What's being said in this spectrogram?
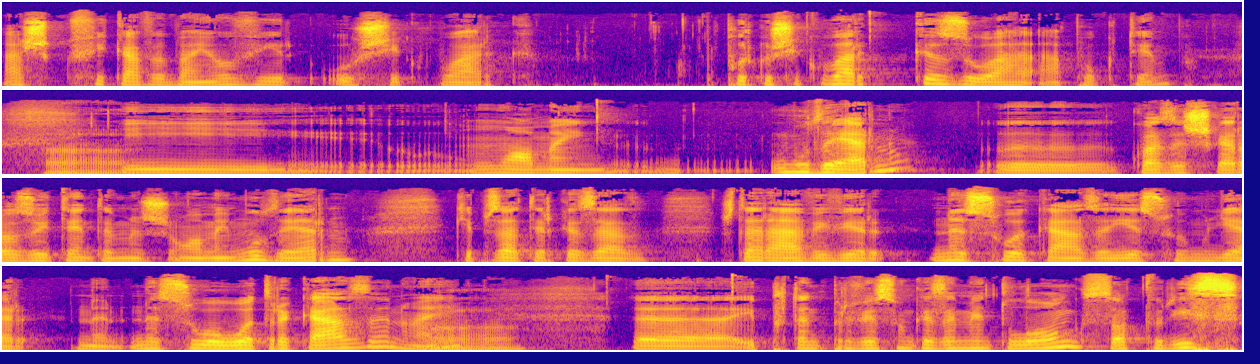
acho que ficava bem ouvir o Chico Buarque, porque o Chico Buarque casou há, há pouco tempo uhum. e um homem moderno, uh, quase a chegar aos 80, mas um homem moderno, que apesar de ter casado, estará a viver na sua casa e a sua mulher na, na sua outra casa, não é? Uhum. Uh, e portanto prevê-se um casamento longo, só por isso.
